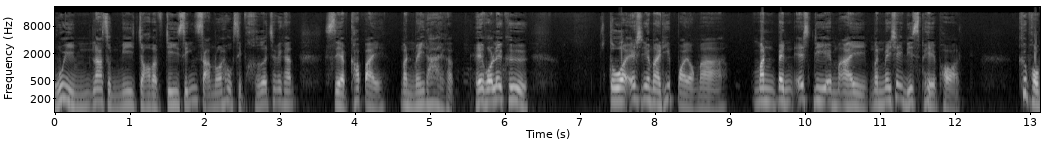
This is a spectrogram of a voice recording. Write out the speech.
อุ้ยล่าสุดมีจอแบบ G-Sync 360 Hz ใช่ไหมครับ เสียบเข้าไปมันไม่ได้ครับเหตุผลเลยคือ ตัว HDMI ที่ปล่อยออกมา มันเป็น HDMI มันไม่ใช่ DisplayPort คือผม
